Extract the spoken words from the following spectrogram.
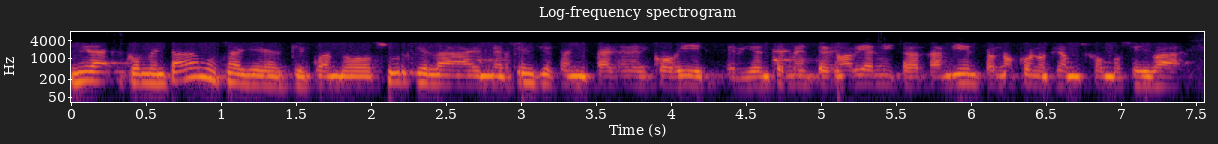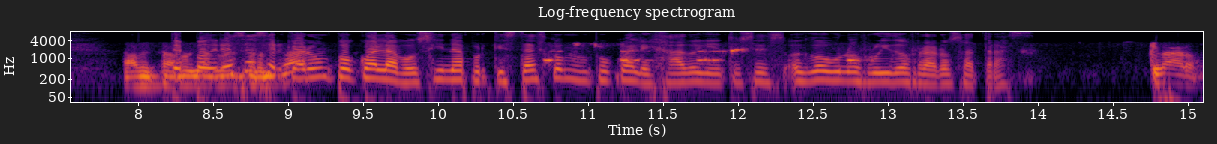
Mira, comentábamos ayer que cuando surge la emergencia sanitaria del COVID, evidentemente no había ni tratamiento, no conocíamos cómo se iba a desarrollar. ¿Te podrías acercar un poco a la bocina porque estás como un poco alejado y entonces oigo unos ruidos raros atrás? Claro,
